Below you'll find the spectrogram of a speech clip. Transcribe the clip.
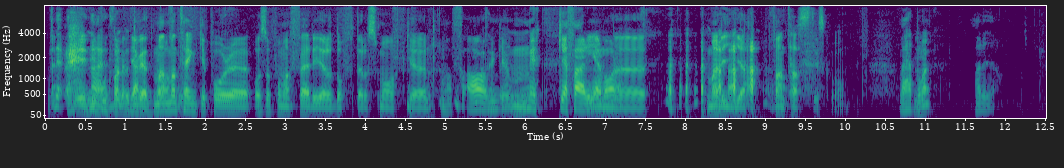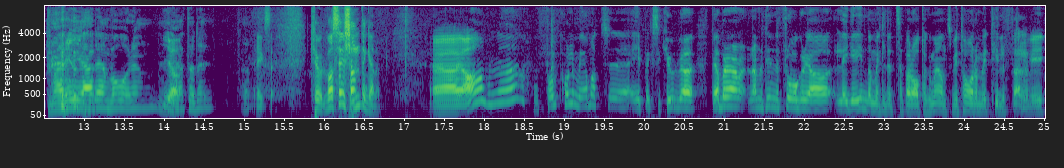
Nej, det, det är fortfarande du, vet, man, man tänker på det och så får man färger och dofter och smaker. Ja, ja, tänker, mm. Mycket färger var det. Eh, Maria, fantastisk var hon. Vad hette hon? Ma- Maria. Maria den våren. Ja. jag heter det. Exakt. Kul. Vad säger chatten Kalle? Eh, ja, ja, folk håller med om att eh, Apex är kul. Vi har, det har börjat ramlat in frågor jag lägger in dem i ett litet separat dokument, så vi tar dem vid tillfälle. Vi,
